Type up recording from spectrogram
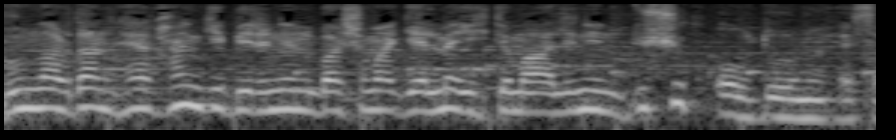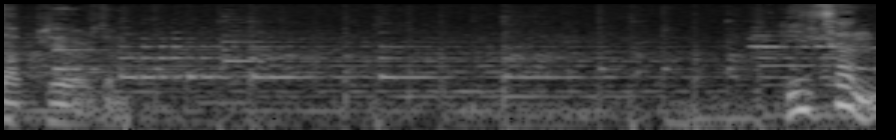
bunlardan herhangi birinin başıma gelme ihtimalinin düşük olduğunu hesaplıyordum. İnsan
